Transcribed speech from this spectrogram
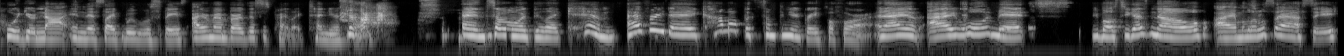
who you're not in this like woo woo space, I remember this is probably like 10 years ago. and someone would be like, Kim, every day come up with something you're grateful for. And I I will admit, most of you guys know I am a little sassy.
